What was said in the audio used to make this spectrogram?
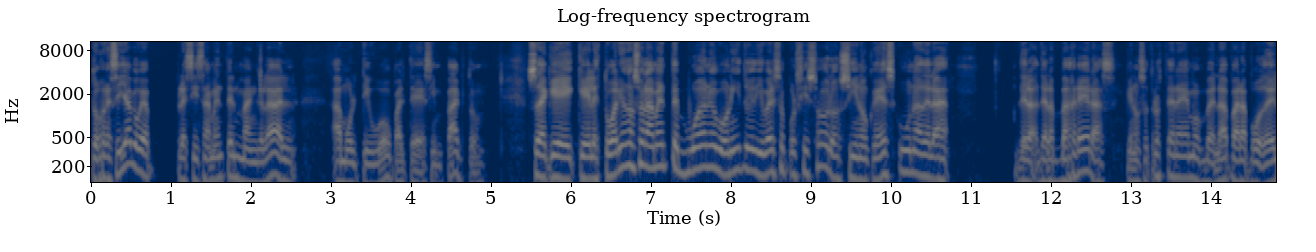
Torrecilla, porque precisamente el manglar amortiguó parte de ese impacto. O sea que, que, el estuario no solamente es bueno y bonito y diverso por sí solo, sino que es una de las de, de, las barreras que nosotros tenemos, ¿verdad?, para poder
